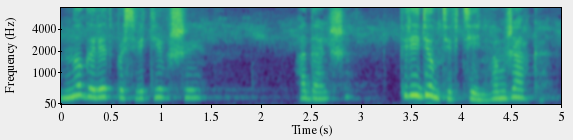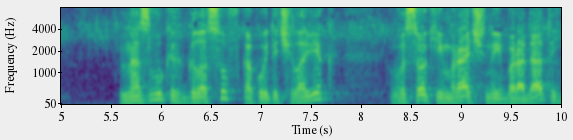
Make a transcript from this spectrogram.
много лет посвятивший. А дальше? Перейдемте в тень, вам жарко. На звук их голосов какой-то человек, высокий, мрачный и бородатый,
